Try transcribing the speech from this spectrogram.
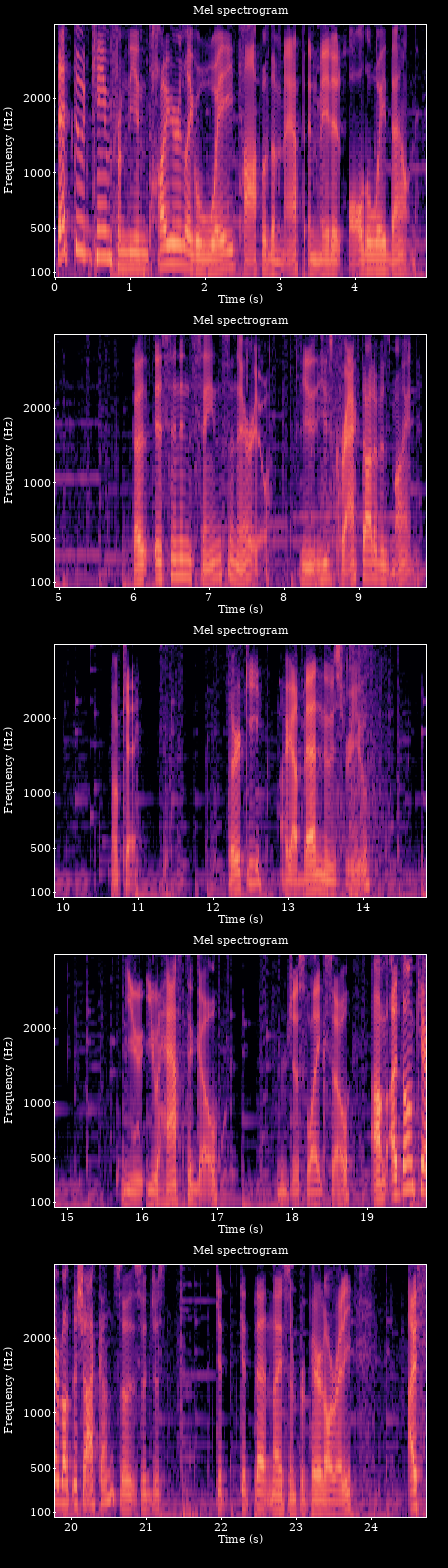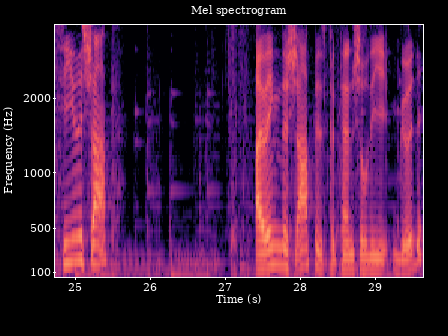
that dude came from the entire, like, way top of the map and made it all the way down. That is an insane scenario. He, he's cracked out of his mind. Okay. Turkey, I got bad news for you. You you have to go. Just like so. Um, I don't care about the shotgun, so so just get get that nice and prepared already. I see the shop. I think the shop is potentially good.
